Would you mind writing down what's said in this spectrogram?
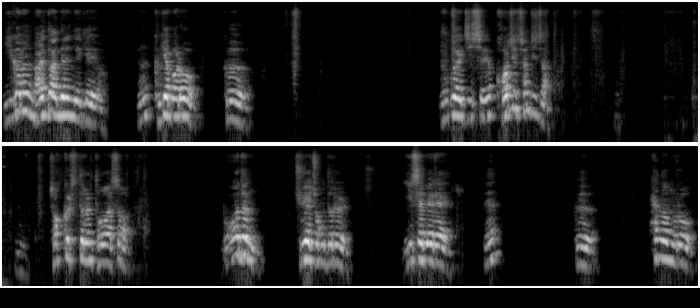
이거는 말도 안 되는 얘기예요. 응? 그게 바로 그 누구의 짓이에요? 거짓 선지자. 음, 적그리스도를 도와서 모든 주의 종들을 이세벨의 예? 그 행음으로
